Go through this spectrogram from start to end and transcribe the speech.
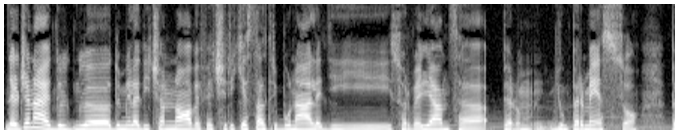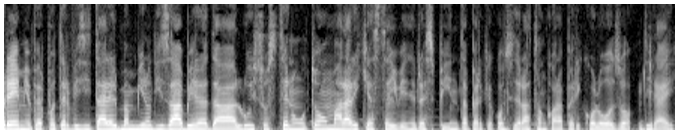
Nel gennaio del 2019 fece richiesta al Tribunale di Sorveglianza per, di un permesso premio per poter visitare il bambino disabile da lui sostenuto, ma la richiesta gli viene respinta perché è considerato ancora pericoloso, direi.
